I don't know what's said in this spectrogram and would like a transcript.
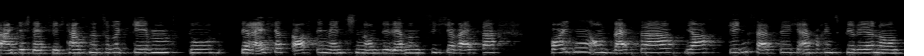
Danke, Steffi. Ich kann es nur zurückgeben. Du bereicherst auch die Menschen und wir werden uns sicher weiter folgen und weiter, ja, gegenseitig einfach inspirieren und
